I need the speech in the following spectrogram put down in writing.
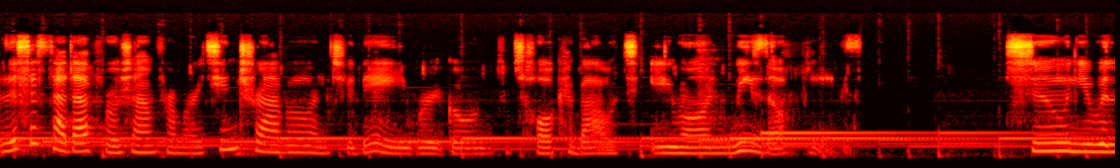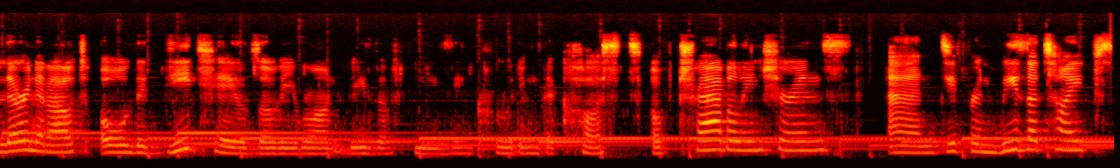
this is Sadaf Roshan from Artin Travel, and today we're going to talk about Iran visa fees. Soon you will learn about all the details of Iran visa fees, including the costs of travel insurance and different visa types,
